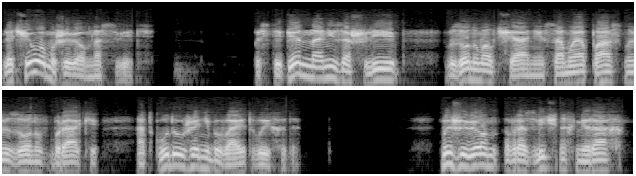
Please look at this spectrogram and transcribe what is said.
Для чего мы живем на свете? Постепенно они зашли в зону молчания, самую опасную зону в браке, откуда уже не бывает выхода. «Мы живем в различных мирах», —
